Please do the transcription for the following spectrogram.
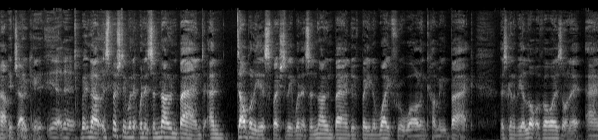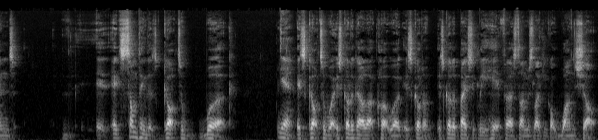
I'm joking. yeah, no. But no, especially when it, when it's a known band, and doubly especially when it's a known band who've been away for a while and coming back, there's going to be a lot of eyes on it, and it, it's something that's got to work. yeah, It's got to work. It's got to go like clockwork. It's got to it's got to basically hit first time. It's like you've got one shot.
